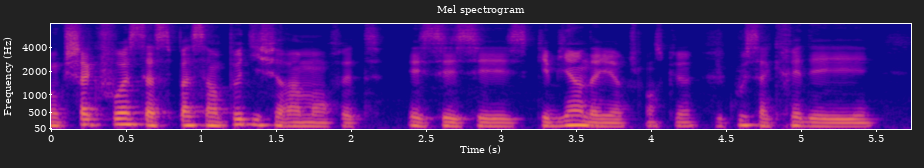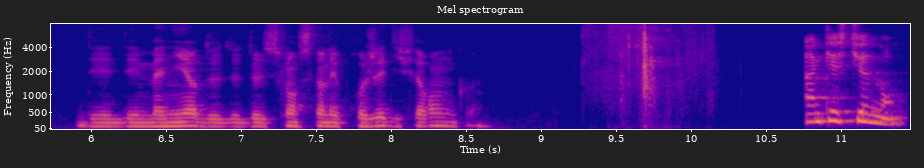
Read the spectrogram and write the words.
Donc chaque fois, ça se passe un peu différemment en fait. Et c'est ce qui est bien d'ailleurs. Je pense que du coup, ça crée des, des, manières de, de, se lancer dans les projets différentes. Quoi. Un questionnement.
